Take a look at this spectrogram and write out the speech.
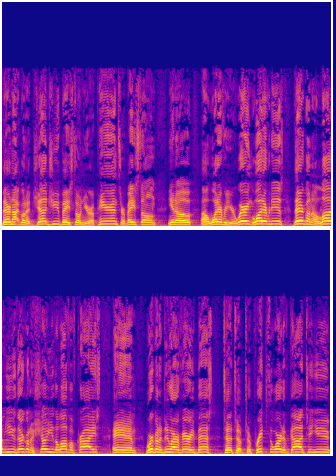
They're not going to judge you based on your appearance or based on, you know, uh, whatever you're wearing, whatever it is. They're going to love you. They're going to show you the love of Christ. And we're going to do our very best to, to, to preach the Word of God to you.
